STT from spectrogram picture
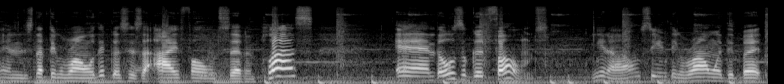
and there's nothing wrong with it because it's an iPhone 7 Plus, and those are good phones. You know, I don't see anything wrong with it, but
